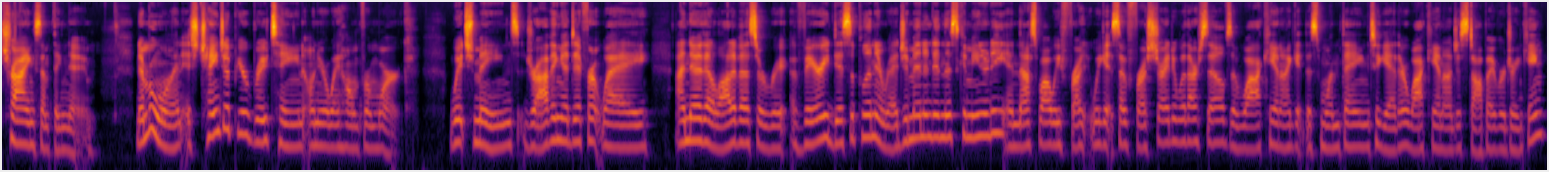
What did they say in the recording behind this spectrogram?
trying something new. Number one is change up your routine on your way home from work which means driving a different way. I know that a lot of us are re- uh, very disciplined and regimented in this community, and that's why we fr- we get so frustrated with ourselves of why can't I get this one thing together? Why can't I just stop over drinking?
